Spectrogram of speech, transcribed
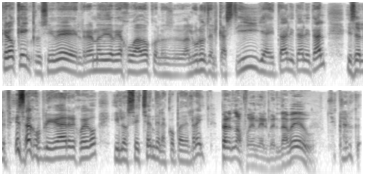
creo que inclusive el Real Madrid había jugado con los, algunos del Castilla y tal y tal y tal, y se le empieza a complicar el juego y los echan de la Copa del Rey. Pero no fue en el Bernabéu. Sí, claro que.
